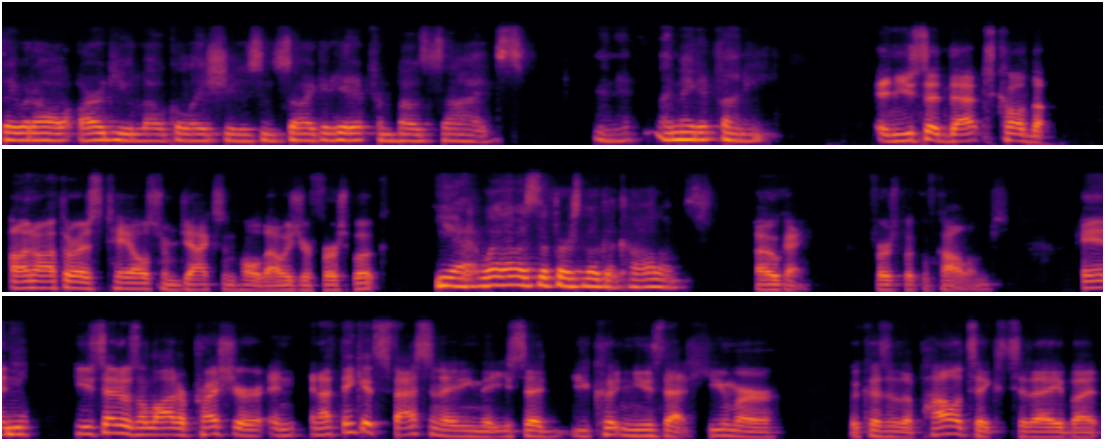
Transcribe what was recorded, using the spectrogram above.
they would all argue local issues, and so I could hit it from both sides, and it, I made it funny. And you said that's called the Unauthorized Tales from Jackson Hole. That was your first book? Yeah. Well, that was the first book of columns. Okay. First book of columns. And yeah. you said it was a lot of pressure. And, and I think it's fascinating that you said you couldn't use that humor because of the politics today. But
